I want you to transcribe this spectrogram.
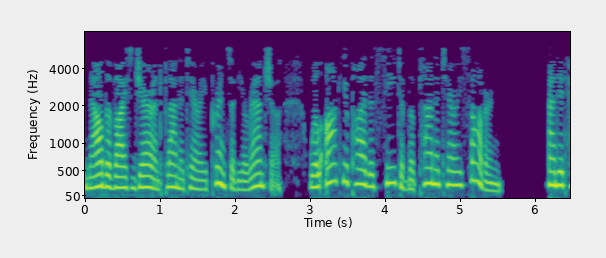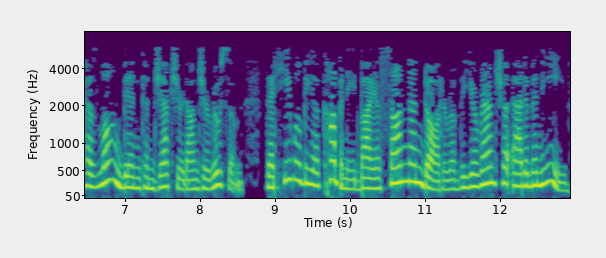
now the vicegerent planetary prince of Urantia, will occupy the seat of the planetary sovereign, and it has long been conjectured on Jerusem that he will be accompanied by a son and daughter of the Urantia Adam and Eve,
